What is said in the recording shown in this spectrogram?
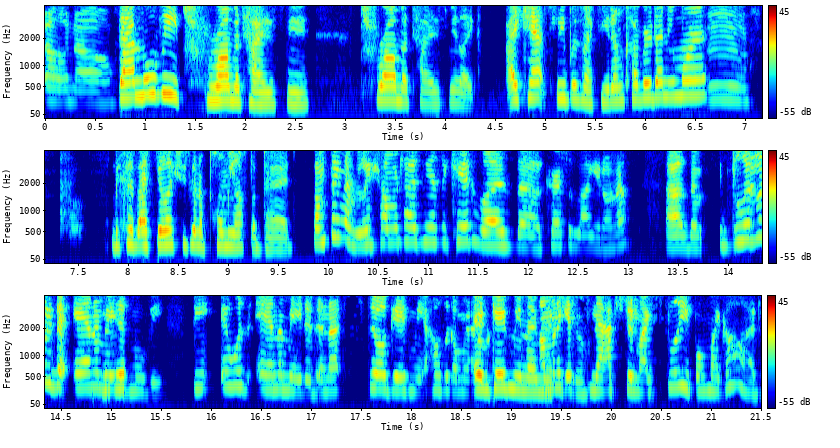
Oh no. That movie traumatized me. Traumatized me. Like I can't sleep with my feet uncovered anymore Mm. because I feel like she's gonna pull me off the bed. Something that really traumatized me as a kid was the Curse of La Llorona. Uh, the literally the animated movie. The it was animated, and that still gave me. I was like, oh my god, It I'm gonna gave get- me I'm gonna get too. snatched in my sleep. Oh my god.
